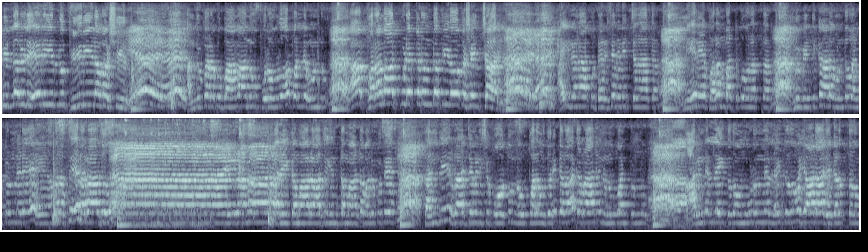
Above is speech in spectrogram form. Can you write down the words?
పిల్లలు లేని పీరీల మషీలు అందుకొరకు బామా నువ్వు పురంలో పల్లె ఉండు. ఆ పరమాత్ముడు ఎక్కడుండో త్రిలోక సంచారి అయిన నాకు దర్శనమిచ్చదాక నేనే ఫలం పట్టుకోనత్తా. నువ్వు ఇంటికాడ ఉండు అంటున్నడే అమరసేన రాజు. రాజు ఇంత మాట వలుపుతే తండ్రి రాజ్యం విడిచిపోతున్నావు ఫలం దొరికదాక రానని నువ్వు అంటున్నావు ఆరు నెలలు అవుతుందో మూడు నెలలు అవుతుందో ఏడాది గడుపుతుందో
